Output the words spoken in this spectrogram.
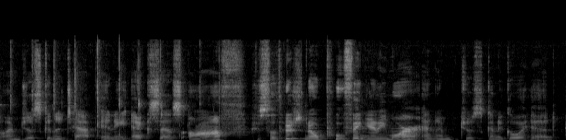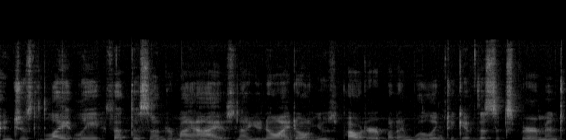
So I'm just going to tap any excess off so there's no poofing anymore. And I'm just going to go ahead and just lightly set this under my eyes. Now you know I don't use powder, but I'm willing to give this experiment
